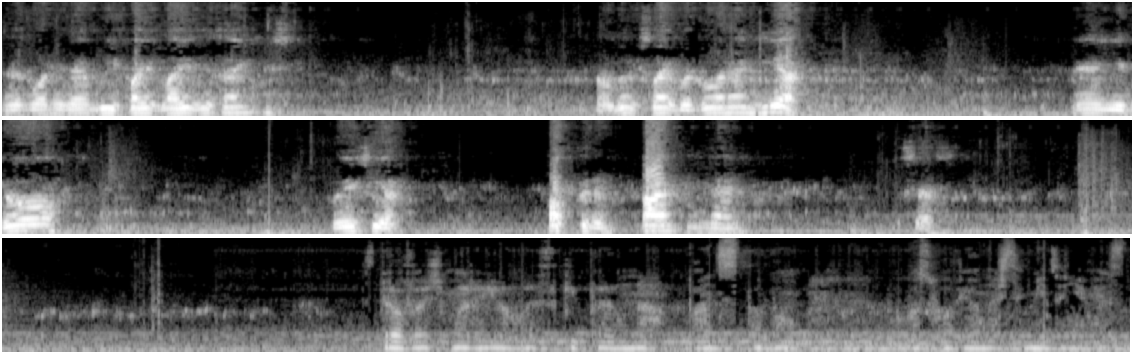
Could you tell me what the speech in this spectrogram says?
there's one of them wee white lighty things. It looks like we're going in here. There you go. Where's your popping and panting then? What's this? Zdrowaś Maryjo, łaski pełna, Pan z Tobą, błogosławionaś Ty między niewiastami,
